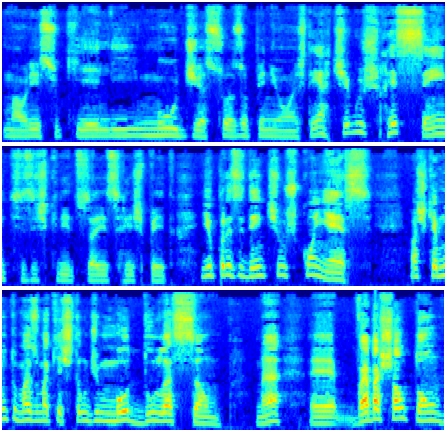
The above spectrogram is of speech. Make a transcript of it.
Maurício, que ele mude as suas opiniões. Tem artigos recentes escritos a esse respeito. E o presidente os conhece. Eu acho que é muito mais uma questão de modulação. Né? É, vai baixar o tom,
